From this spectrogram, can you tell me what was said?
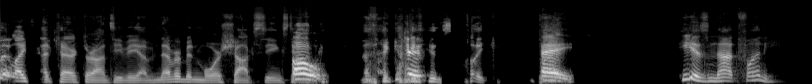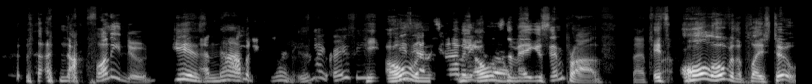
really liked that character on TV. I've never been more shocked seeing stand oh, that guy is like hey, he is not funny. not funny, dude. He is That's not comedy. funny. Isn't that crazy? He He's got a owns he owns club. the Vegas Improv. That's It's rough. all over the place too.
